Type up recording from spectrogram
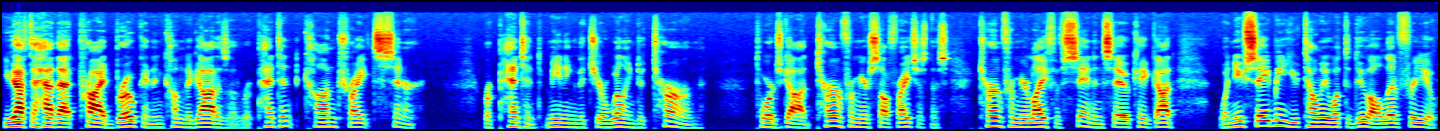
You have to have that pride broken and come to God as a repentant, contrite sinner. Repentant, meaning that you're willing to turn towards God. Turn from your self righteousness. Turn from your life of sin and say, okay, God, when you save me, you tell me what to do. I'll live for you.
